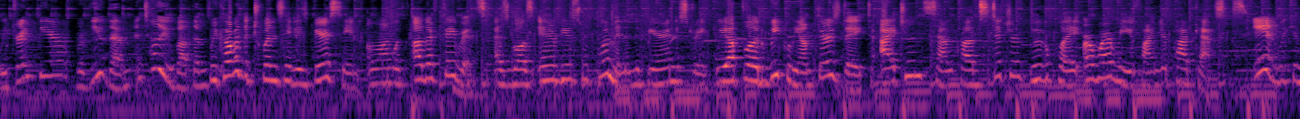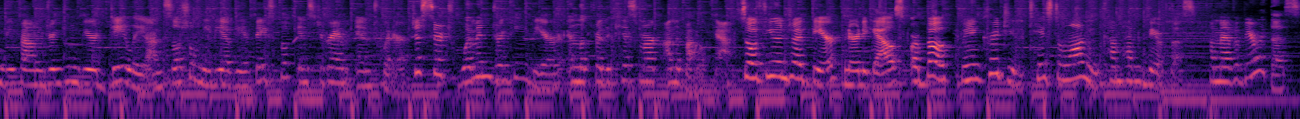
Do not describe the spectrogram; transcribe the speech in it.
We drink beer, review them, and tell you about them. We cover the Twin Cities beer scene along with other favorites, as well as interviews with women in the beer industry. We upload weekly on Thursday to iTunes, SoundCloud, Stitcher, Google Play, or wherever you find your podcasts. And we can be found drinking beer daily on social media via Facebook, Instagram, and Twitter. Just search Women Drinking Beer and look for the kiss mark on the bottle cap. So if you enjoy beer, nerdy gals, or both, we encourage you to taste along and come have a beer with us. Come have a beer with us.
